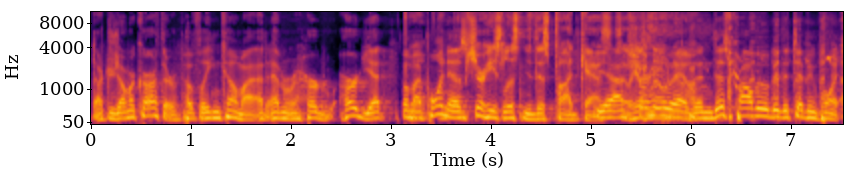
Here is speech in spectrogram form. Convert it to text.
Dr. John MacArthur. Hopefully, he can come. I haven't heard heard yet, but well, my point I'm, is, I'm sure he's listening to this podcast. Yeah, so I'm sure he will, and this probably will be the tipping point.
